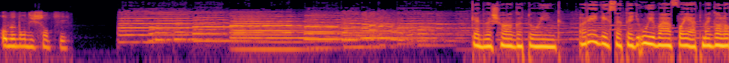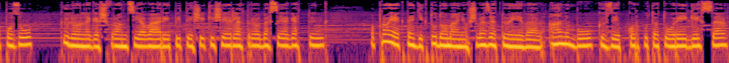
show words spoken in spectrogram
au moment du chantier. Kedves hallgatóink, a régészet egy új válfaját megalapozó, különleges francia várépítési kísérletről beszélgettünk, a projekt egyik tudományos vezetőjével, Anne Bó középkorkutató régésszel,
